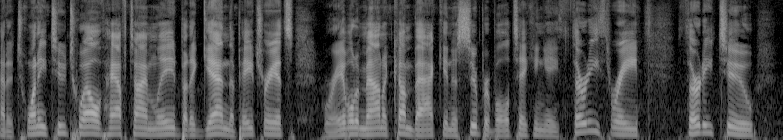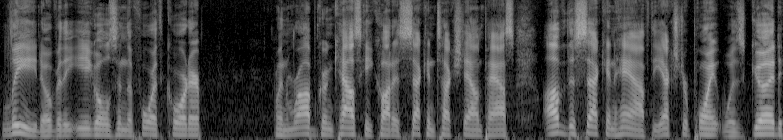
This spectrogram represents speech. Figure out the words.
had a 22 12 halftime lead. But again, the Patriots were able to mount a comeback in a Super Bowl, taking a 33 32 lead over the Eagles in the fourth quarter when Rob Gronkowski caught his second touchdown pass of the second half. The extra point was good,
